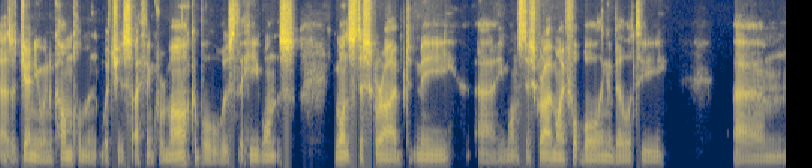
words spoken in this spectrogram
as a genuine compliment, which is I think remarkable, was that he once he once described me. Uh, he once described my footballing ability um,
